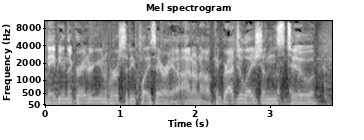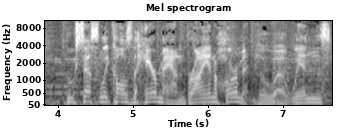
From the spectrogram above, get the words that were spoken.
maybe in the greater University Place area. I don't know. Congratulations to who Cecily calls the hairman, Brian Harman, who uh, wins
